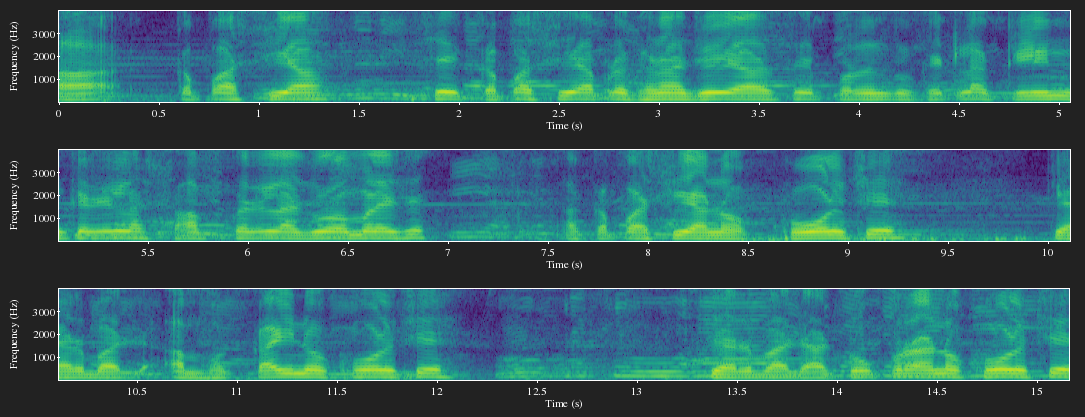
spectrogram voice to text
આ કપાસિયા છે, કપાસિયા આપણે ઘણા જોયા હશે, પરંતુ કેટલા ક્લીન કરેલા, સાફ કરેલા જોવા મળે છે. આ કપાસિયાનો ખોળ છે, ત્યારબાદ આ મકાઈનો ખોળ છે, ત્યારબાદ આ ટોપરાનો ખોળ છે.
